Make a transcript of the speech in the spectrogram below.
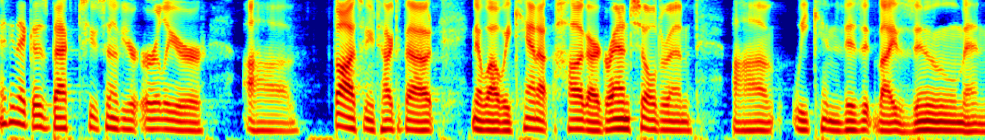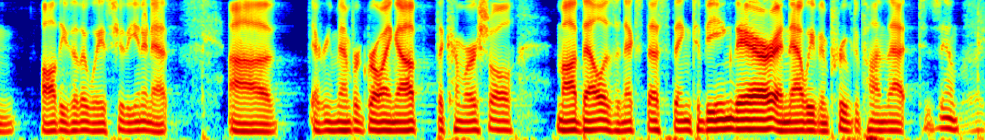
I think that goes back to some of your earlier uh, thoughts when you talked about, you know, while we cannot hug our grandchildren, uh, we can visit by Zoom and all these other ways through the internet. Uh, I remember growing up, the commercial Ma Bell is the next best thing to being there, and now we've improved upon that to Zoom. Right.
